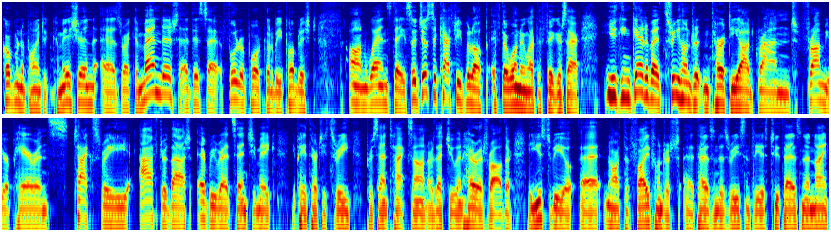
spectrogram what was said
government appointed commission, as recommended. Uh, this uh, full report going to be published on Wednesday. So, just to catch people up, if they're wondering what the figures are, you can get about 330 odd grand from your parents tax free. After that, every red cent you make, you pay 33% tax on, or that you inherit rather. It used to be uh, north of 500,000 as recently as 2000. 2009,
